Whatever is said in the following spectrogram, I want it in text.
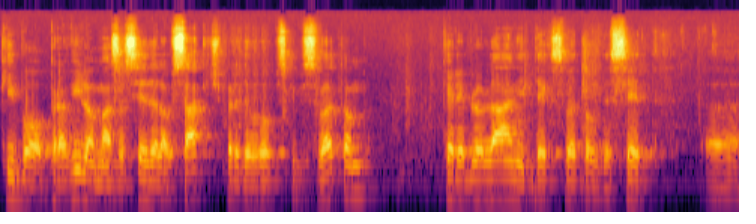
ki bo praviloma zasedala vsakič pred Evropskim svetom, ker je bilo lani teh svetov deset, eh,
